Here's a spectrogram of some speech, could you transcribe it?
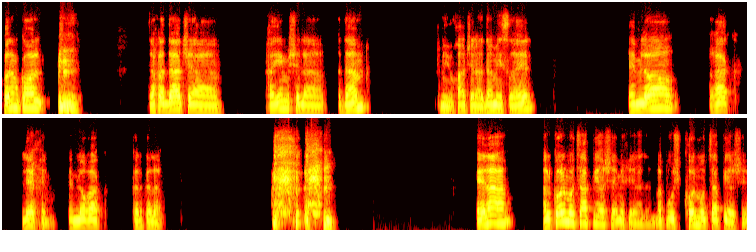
קודם כל, צריך לדעת שהחיים של האדם, במיוחד של האדם מישראל, הם לא רק לחם, הם לא רק כלכלה. אלא על כל מוצא פי השם יחיה האדם. מה פירוש כל מוצא פי השם?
